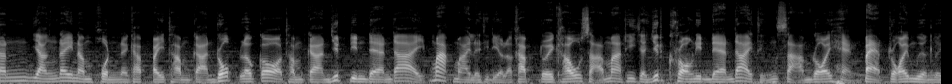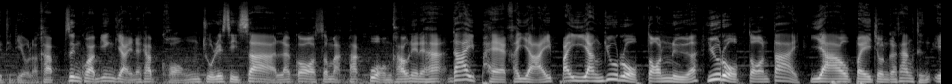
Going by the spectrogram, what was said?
นั้นยังได้นำพลนะครับไปทำการรบแล้วก็ทำการยึดดินแดนได้มากมายเลยทีเดียวล้วครับ โดยเขาสามารถที่จะยึดครองดินแดนได้ถึง 300 แห่ง 800 เมืองเลยทีเดียวล้วครับ ซึ่งความยิ่งใหญ่นะครับของจูเลียสซีซ่าแล้วก็สมัครพรรคพวกของเขาเนี่ยนะฮะได้แผ่ขยายไปยังยุโรปตอนเหนือ ยุโรปตอนใต้ยาวไปจนกระทั่งถึงเอ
